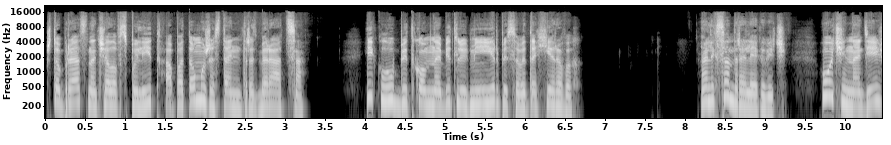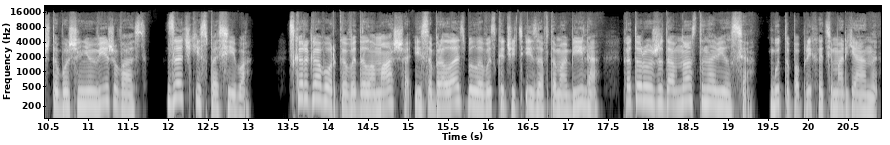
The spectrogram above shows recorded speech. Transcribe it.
что брат сначала вспылит, а потом уже станет разбираться. И клуб битком набит людьми Ирбисов и Тахировых. «Александр Олегович, очень надеюсь, что больше не увижу вас. За очки спасибо». Скороговорка выдала Маша и собралась было выскочить из автомобиля, который уже давно остановился, будто по прихоти Марьяны.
